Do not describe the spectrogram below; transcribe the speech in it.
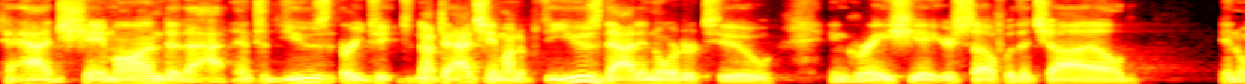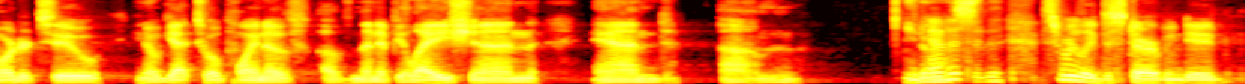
to add shame onto that and to use or to, not to add shame on it but to use that in order to ingratiate yourself with a child in order to you know get to a point of of manipulation and um you know yeah, this it's really disturbing, dude.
